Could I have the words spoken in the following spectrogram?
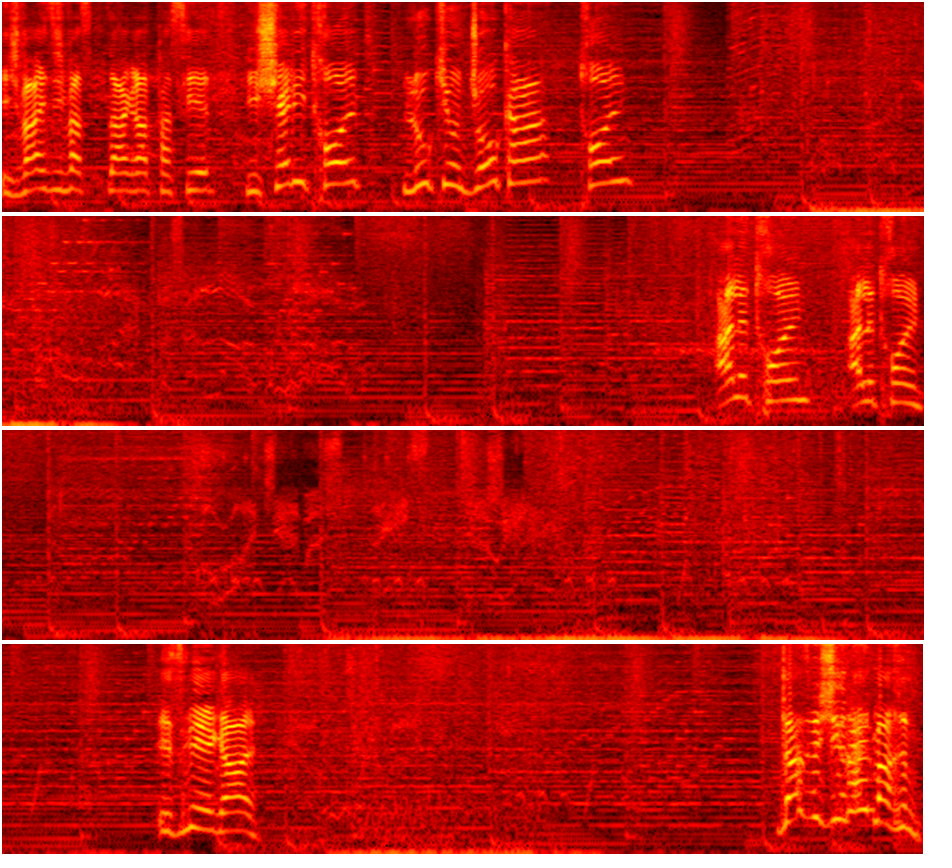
Ich weiß nicht, was da gerade passiert. Die Shelly trollt, Luki und Joker trollen. Alle trollen, alle trollen. Ist mir egal. Lass mich ihn reinmachen.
